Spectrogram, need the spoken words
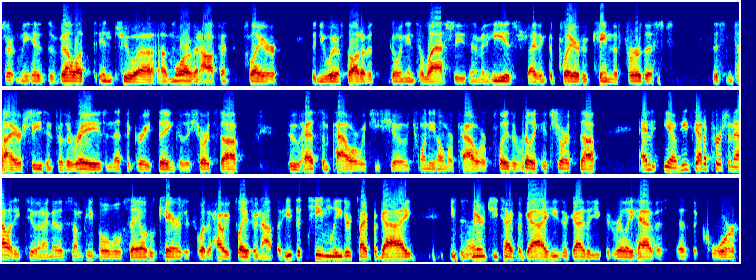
certainly has developed into a, a more of an offensive player than you would have thought of it going into last season. I mean, he is I think the player who came the furthest this entire season for the Rays, and that's a great thing because a shortstop who has some power, which he showed, 20 homer power, plays a really good shortstop and you know he's got a personality too. And I know some people will say, "Oh, who cares? It's whether how he plays or not." But he's a team leader type of guy. He's an energy type of guy. He's a guy that you could really have as as the core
